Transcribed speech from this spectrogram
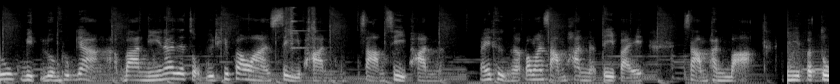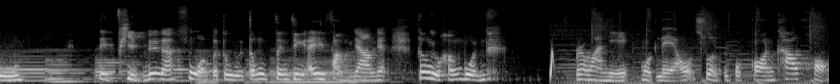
ลูกบิดรวมทุกอย่างอะบานนี้น่าจะจบอยู่ที่ประมาณ 4,000 3 4 0 0ไม่ถึงอะประมาณ 3,000อะตีไป 3,000 บาท มีประตูติดผิดด้วยนะ หัวประตูต้องจริงๆ ไอ้ฝั่งยาวเนี่ยต้องอยู่ข้างบนประมาณนี้หมดแล้วส่วนอุปกรณ์ข้าวของ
